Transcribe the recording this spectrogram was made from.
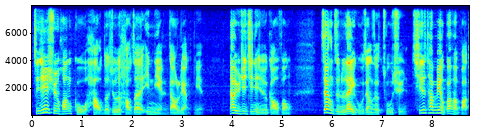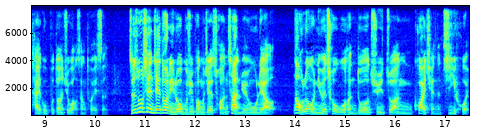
景气循环股好的就是好在一年到两年，那预计今年就是高峰。这样子的类股，这样子的族群，其实它没有办法把台股不断去往上推升。只是说现阶段你如果不去碰一些船产原物料，那我认为你会错过很多去赚快钱的机会。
